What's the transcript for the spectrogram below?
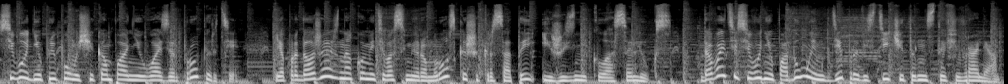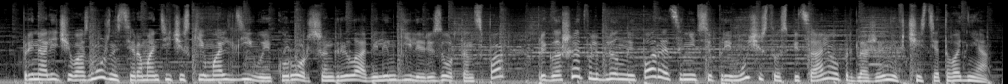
Сегодня при помощи компании Wiser Property я продолжаю знакомить вас с миром роскоши, красоты и жизни класса люкс. Давайте сегодня подумаем, где провести 14 февраля. При наличии возможности романтические Мальдивы и курорт Шангрила Велингили Резорт энд Спа приглашают влюбленные пары оценить все преимущества специального предложения в честь этого дня –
